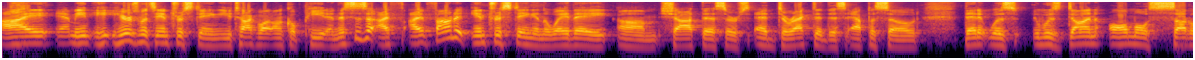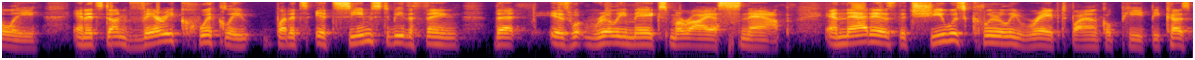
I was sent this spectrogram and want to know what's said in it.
I I mean, here's what's interesting. You talk about Uncle Pete, and this is I found it interesting in the way they um, shot this or uh, directed this episode that it was it was done almost subtly, and it's done very quickly. But it's it seems to be the thing that is what really makes Mariah snap. And that is that she was clearly raped by Uncle Pete because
